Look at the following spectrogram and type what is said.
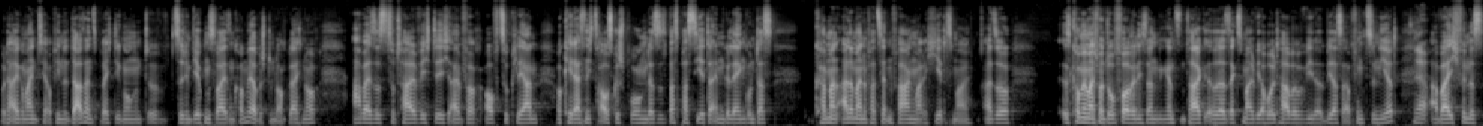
oder allgemeine Therapie eine Daseinsberechtigung und äh, zu den Wirkungsweisen kommen wir ja bestimmt auch gleich noch. Aber es ist total wichtig, einfach aufzuklären, okay, da ist nichts rausgesprungen, das ist, was passiert da im Gelenk und das kann man alle meine Patienten fragen, mache ich jedes Mal. Also es kommt mir manchmal doof vor, wenn ich dann den ganzen Tag oder sechsmal wiederholt habe, wie, wie das da funktioniert. Ja. Aber ich finde es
